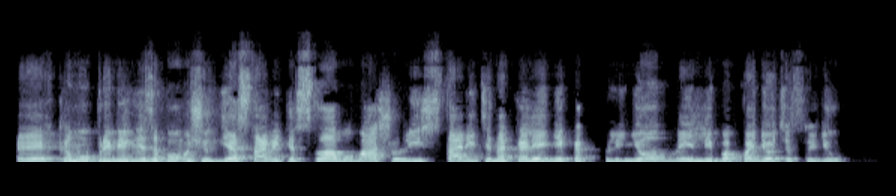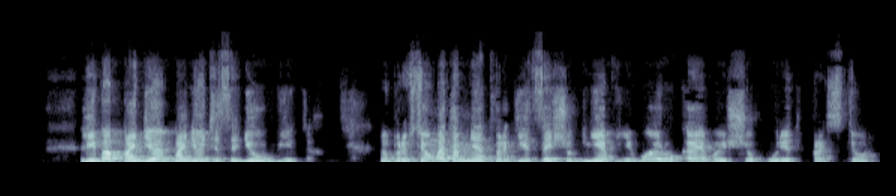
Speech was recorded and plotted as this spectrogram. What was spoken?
э, кому прибегнете за помощью, где оставите славу вашу, лишь станете на колени, как плененные, либо пойдете среди, либо пойдете среди убитых. Но при всем этом не отвратится еще гнев его, и рука его еще будет простерта.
